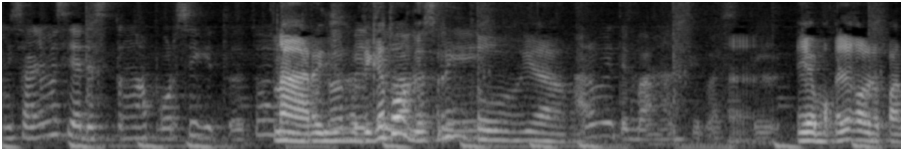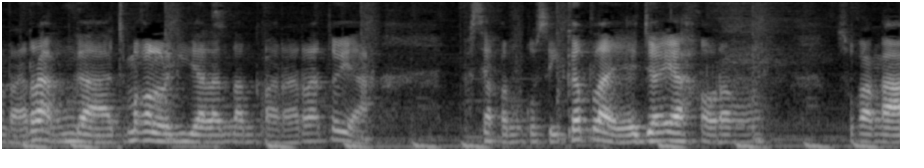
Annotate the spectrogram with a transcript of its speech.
misalnya masih ada setengah porsi gitu tuh nah Reja bete tuh agak sering tuh ya Ara bete banget sih pasti. Ya makanya kalau depan Rara enggak. Cuma kalau lagi jalan tanpa Rara tuh ya pasti akan kusikat lah ya Ja ya. Orang suka nggak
